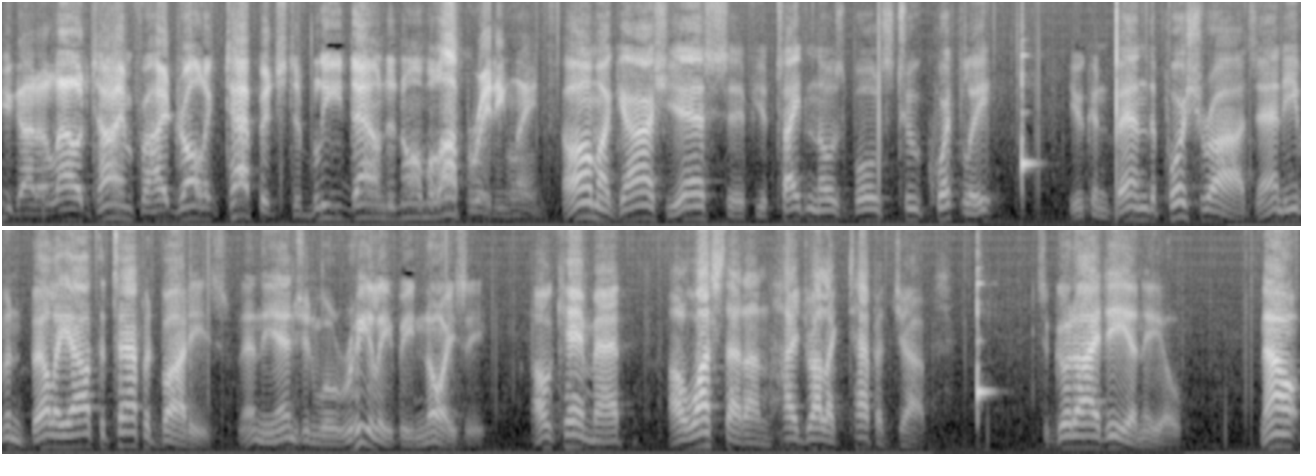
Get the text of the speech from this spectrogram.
you got to allow time for hydraulic tappets to bleed down to normal operating length. Oh, my gosh, yes. If you tighten those bolts too quickly, you can bend the push rods and even belly out the tappet bodies. Then the engine will really be noisy. Okay, Matt. I'll watch that on hydraulic tappet jobs. It's a good idea, Neil. Now,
